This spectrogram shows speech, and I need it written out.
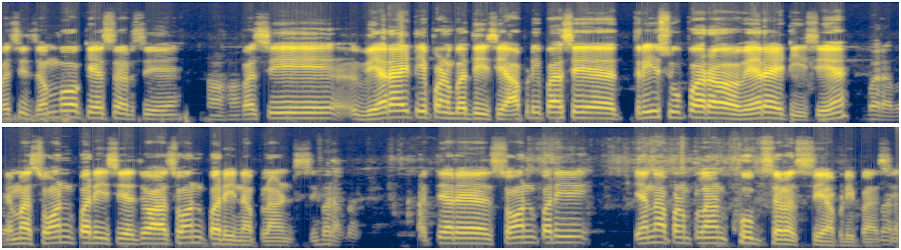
પછી જમ્બો કેસર છે પછી વેરાયટી પણ બધી છે. આપણી પાસે ત્રીસ ઉપર વેરાયટી છે. એમાં સોનપરી છે. જો આ સોનપરીના પ્લાન્ટ છે. બરાબર. અત્યારે સોનપરી એના પણ પ્લાન્ટ ખૂબ સરસ છે આપણી પાસે.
